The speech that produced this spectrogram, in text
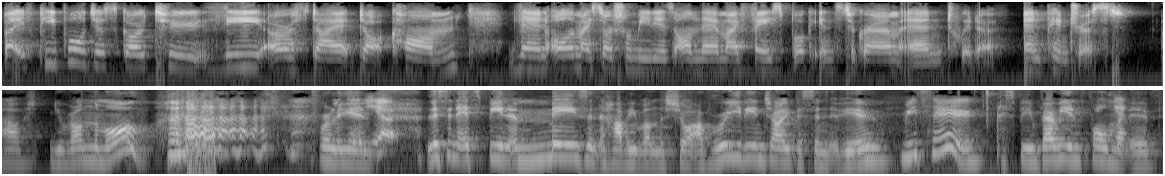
But if people just go to theearthdiet.com, then all of my social media is on there my Facebook, Instagram, and Twitter, and Pinterest. Oh, you're on them all. Brilliant. Yeah. Listen, it's been amazing to have you on the show. I've really enjoyed this interview. Me too. It's been very informative.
